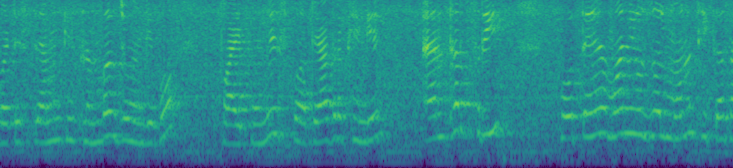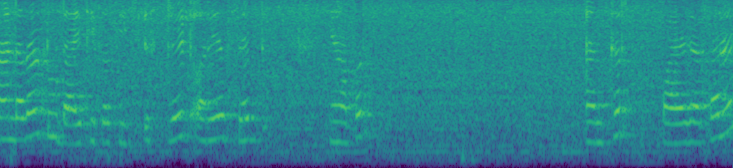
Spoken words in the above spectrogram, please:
बट इस स्टेमन के नंबर जो होंगे वो फाइव होंगे। इसको आप याद रखेंगे। एंथर फ्री होते हैं one usual monothecous and other two dithecous each straight और ये सेप्ट यहाँ पर एंथर पाया जाता है।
